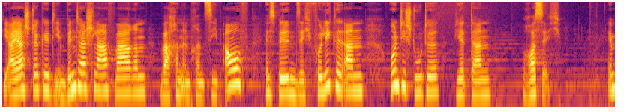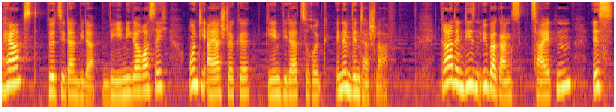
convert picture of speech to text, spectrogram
die Eierstöcke, die im Winterschlaf waren, wachen im Prinzip auf, es bilden sich Follikel an und die Stute wird dann rossig. Im Herbst wird sie dann wieder weniger rossig und die Eierstöcke gehen wieder zurück in den Winterschlaf. Gerade in diesen Übergangszeiten ist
